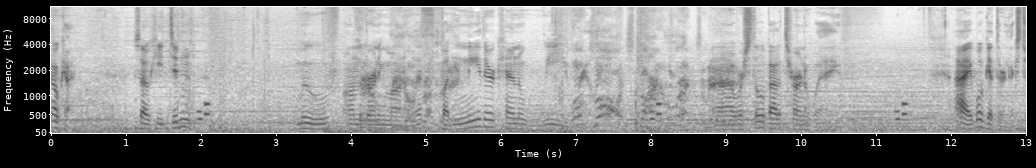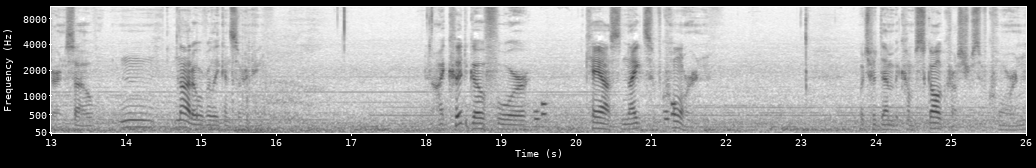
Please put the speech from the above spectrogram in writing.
Okay. So he didn't move on the Burning Monolith, but neither can we, really. Uh, we're still about a turn away. Alright, we'll get there next turn, so mm, not overly concerning. I could go for Chaos Knights of Khorne, which would then become Skull Crushers of Khorne.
